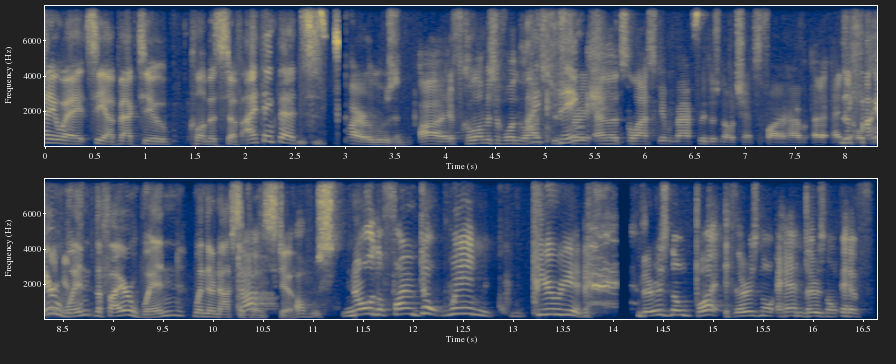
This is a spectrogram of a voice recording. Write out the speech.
Anyway, so yeah, back to Columbus stuff. I think that's Fire losing. Uh, if Columbus have won the I last two think- straight, and it's the last game at Mapfre, there's no chance the Fire have uh, any the hope fire win. The fire win when they're not Stop. supposed to. Oh, no, the Fire don't win. Period. there is no but. There is no and. There is no if.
